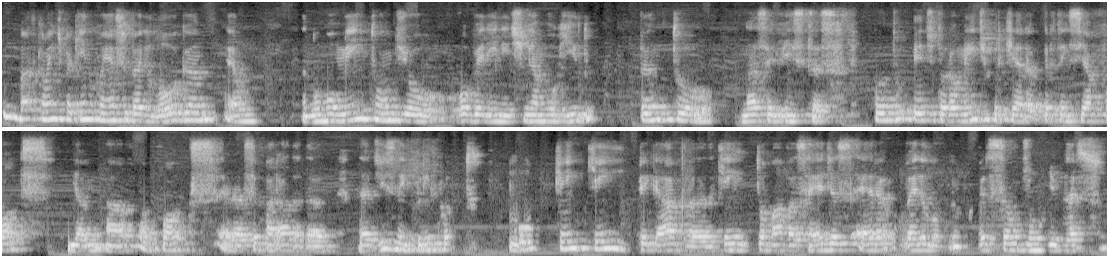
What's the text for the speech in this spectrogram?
Basicamente, para quem não conhece o velho Logan, é um, no momento onde o Wolverine tinha morrido, tanto nas revistas quanto editorialmente, porque era pertencia à Fox e a, a- Fox era separada da, da Disney por enquanto. Ou quem, quem pegava, quem tomava as rédeas era o velho Logan, uma versão de um universo,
